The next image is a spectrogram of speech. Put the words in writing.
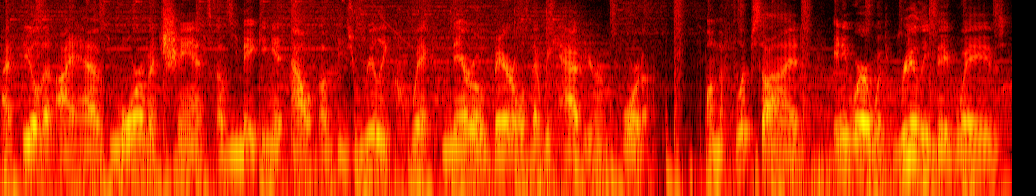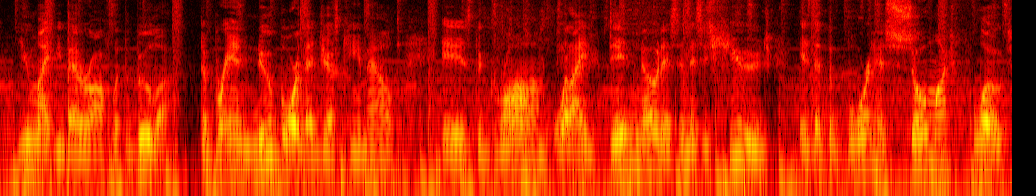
I feel that I have more of a chance of making it out of these really quick, narrow barrels that we have here in Florida. On the flip side, anywhere with really big waves, you might be better off with the Bula. The brand new board that just came out is the Grom. What I did notice, and this is huge, is that the board has so much float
